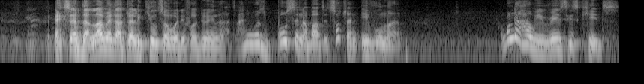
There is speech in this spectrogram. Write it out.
Except that Lamech actually killed somebody for doing that. And he was boasting about it. Such an evil man. I wonder how he raised his kids.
